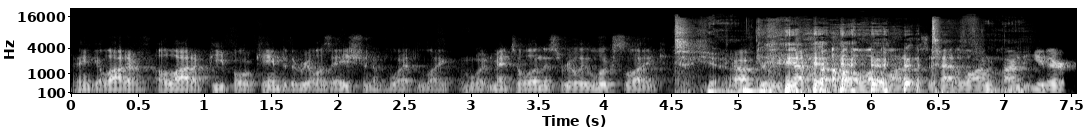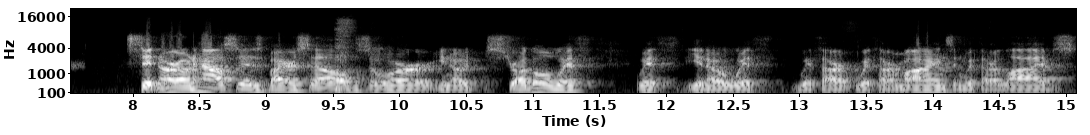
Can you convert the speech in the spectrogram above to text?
i think a lot of a lot of people came to the realization of what like what mental illness really looks like yeah. You know, after we had a, lot, a lot of us have had a long time to either sit in our own houses by ourselves or you know struggle with with you know with with our with our minds and with our lives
